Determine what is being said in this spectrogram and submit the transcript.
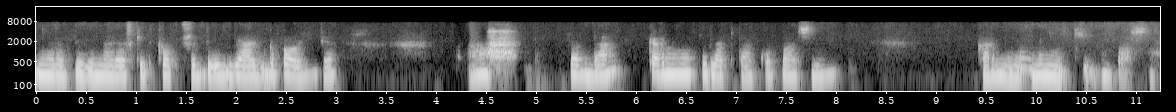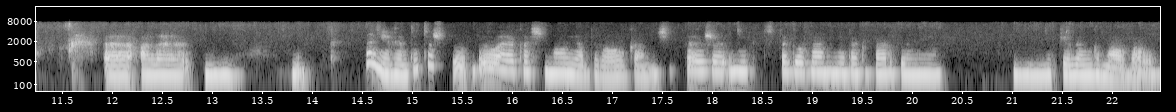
nie robili mereszki, tylko przybijali gwoździe. A, prawda? karmniki dla ptaków, właśnie. Karmniki, no właśnie. E, ale mm, no nie wiem, to też była jakaś moja droga. Myślę, że nikt tego we mnie tak bardzo nie, nie pielęgnował.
